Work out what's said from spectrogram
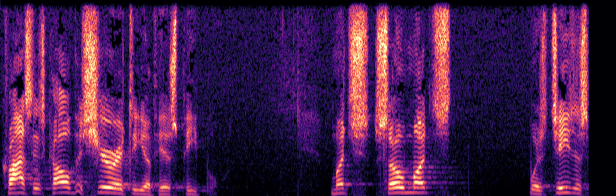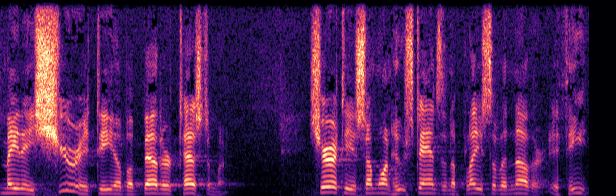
Christ is called the surety of his people. Much so much was Jesus made a surety of a better testament. Surety is someone who stands in the place of another. If he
